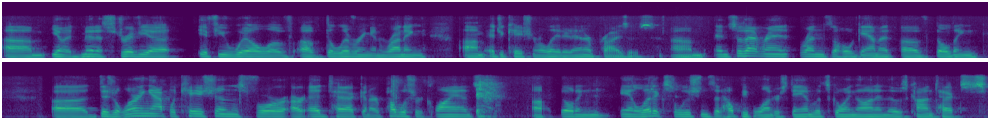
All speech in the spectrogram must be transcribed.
um, you know, administrivia, if you will, of, of delivering and running um, education related enterprises. Um, and so that ran, runs the whole gamut of building uh, digital learning applications for our ed tech and our publisher clients. Uh, building analytic solutions that help people understand what's going on in those contexts,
